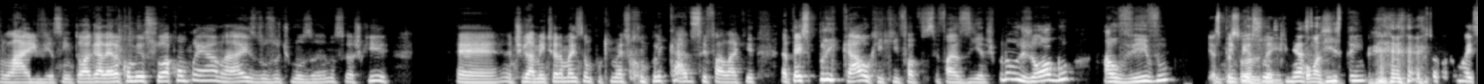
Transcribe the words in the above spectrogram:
Live, assim. Então a galera começou a acompanhar mais dos últimos anos. Eu acho que é, antigamente era mais um pouquinho mais complicado se falar que até explicar o que, que você fazia. Tipo, não, eu jogo ao vivo. E as e tem pessoas, pessoas que me como assim? assistem. A pessoa fala, mas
